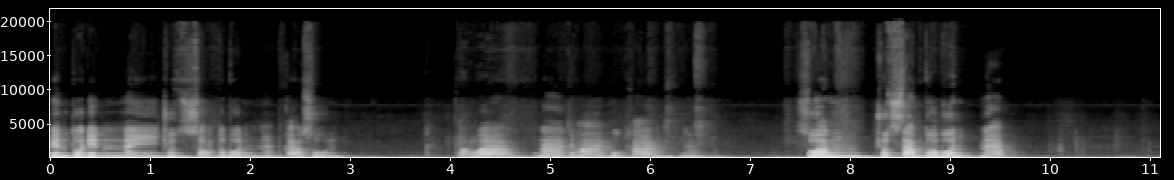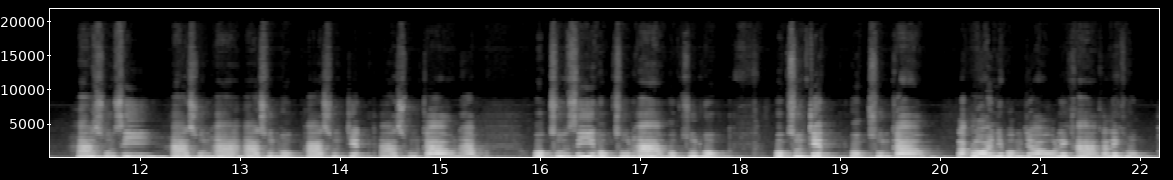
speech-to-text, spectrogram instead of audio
เป็นตัวเด่นในชุด 2 ตัวบนนะครับ 90 หวังว่าน่าจะมาถูกทางนะส่วนชุด 3 ตัวบนนะครับ 504 505 506 507 509 นะครับ 604 605 606 607 609 หลักร้อยนี่ผมจะเอาเลข 5 กับเลข 6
